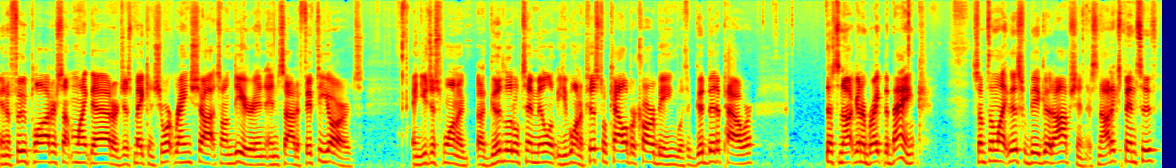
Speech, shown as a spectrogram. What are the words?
in a food plot or something like that or just making short range shots on deer in, inside of 50 yards and you just want a, a good little 10 millimeter you want a pistol caliber carbine with a good bit of power that's not going to break the bank something like this would be a good option. It's not expensive.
